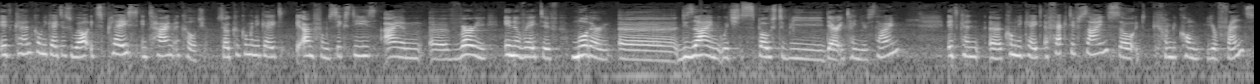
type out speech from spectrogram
It can communicate as well its place in time and culture. So it can communicate, I'm from the 60s, I am a very innovative, modern uh, design which is supposed to be there in 10 years' time. It can uh, communicate affective signs, so it can become your friends,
